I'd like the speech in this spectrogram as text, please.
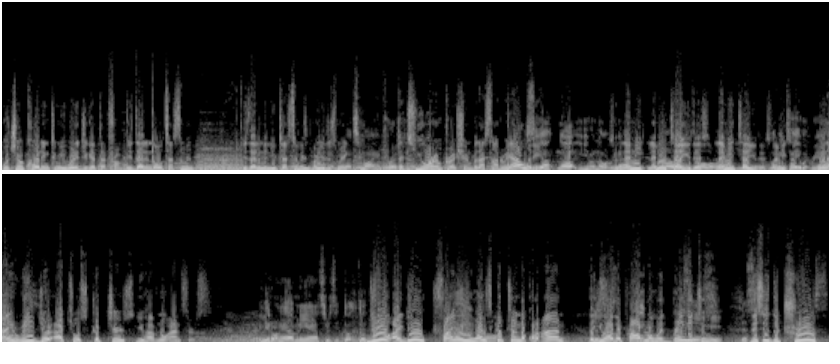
What you're quoting to me, where did you get that from? Is that in the Old Testament? Is that in the New Testament? or you just make that's my impression That's your impression, but that's not reality. See, uh, no, you don't know what so reality. let me let me tell you this. Let me tell you this. Let, me tell you what reality. When I read your actual scriptures, you have no answers. you don't have any answers. Don't, don't, Do I do? Find me one don't. scripture in the Quran that This you have a problem with. Bring it to me. this This, is- is the truth.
